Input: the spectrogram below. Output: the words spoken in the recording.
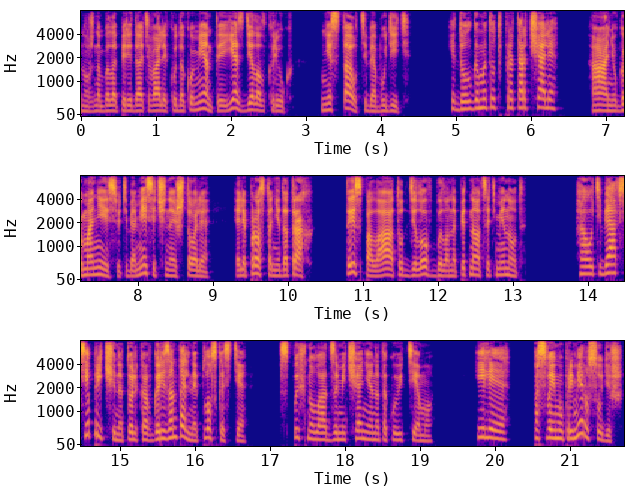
Нужно было передать Валику документы, и я сделал крюк. Не стал тебя будить. И долго мы тут проторчали? Аню, гомонись, у тебя месячные, что ли? Или просто недотрах? Ты спала, а тут делов было на 15 минут. А у тебя все причины только в горизонтальной плоскости? Вспыхнула от замечания на такую тему. Или по своему примеру судишь?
